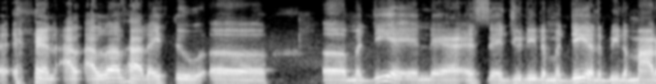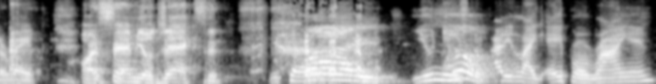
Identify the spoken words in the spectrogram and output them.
And I, I love how they threw uh uh Madea in there and said you need a Madea to be the moderator. Or Samuel Jackson. Because Right. you need Bro. somebody like April Ryan,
